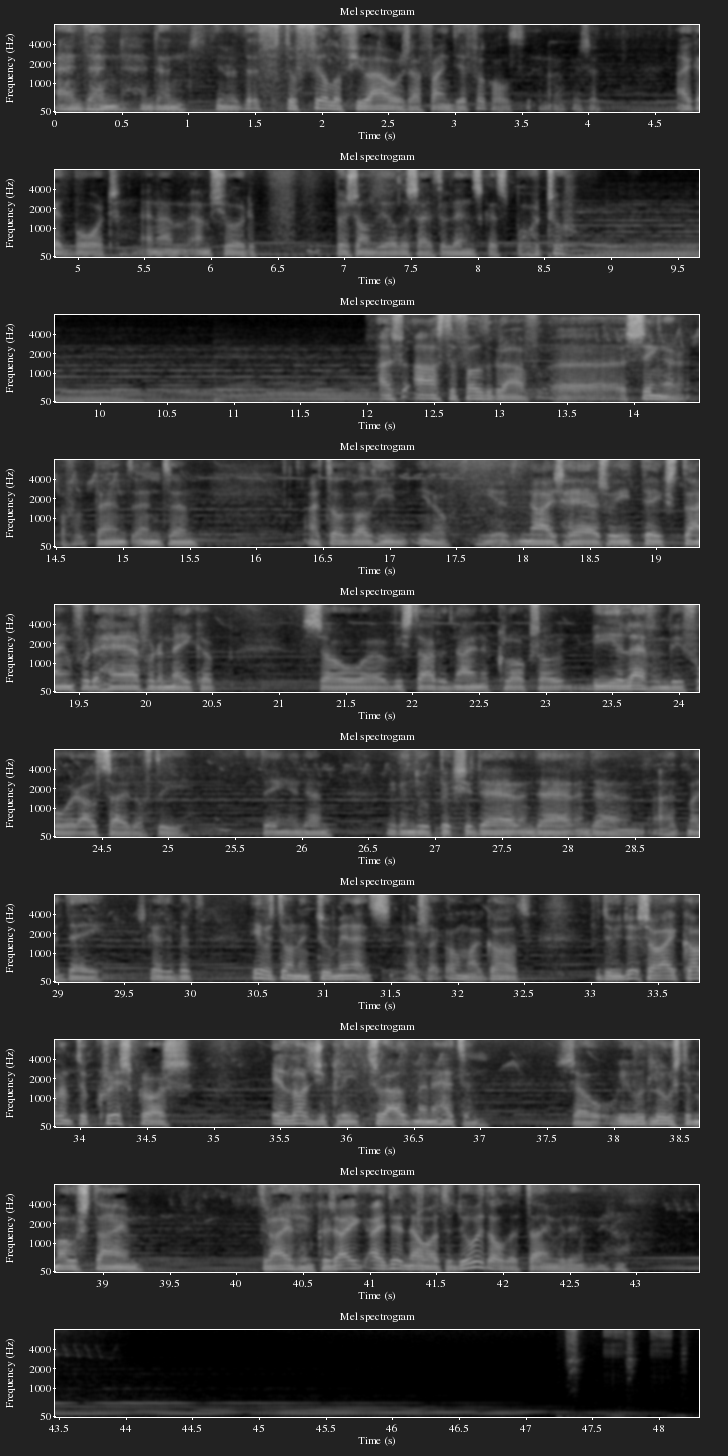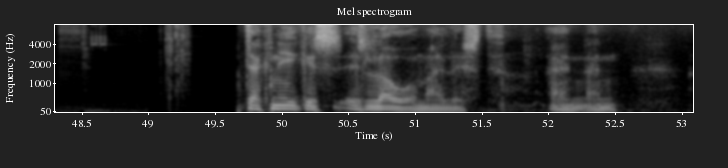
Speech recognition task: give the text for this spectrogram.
and then and then you know the, to fill a few hours I find difficult. You know, because I get bored, and I'm I'm sure the person on the other side of the lens gets bored too. I asked to photograph uh, a singer of a band, and um, I thought, well, he you know he has nice hair, so he takes time for the hair, for the makeup. So uh, we at nine o'clock, so be eleven before outside of the thing, and then we can do a picture there and there and there. I had my day scheduled, but he was done in two minutes. I was like, oh my God, do we do? So I got him to crisscross illogically throughout Manhattan. So we would lose the most time driving because I, I didn't know what to do with all the time with him, you know. Technique is, is low on my list, and, and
